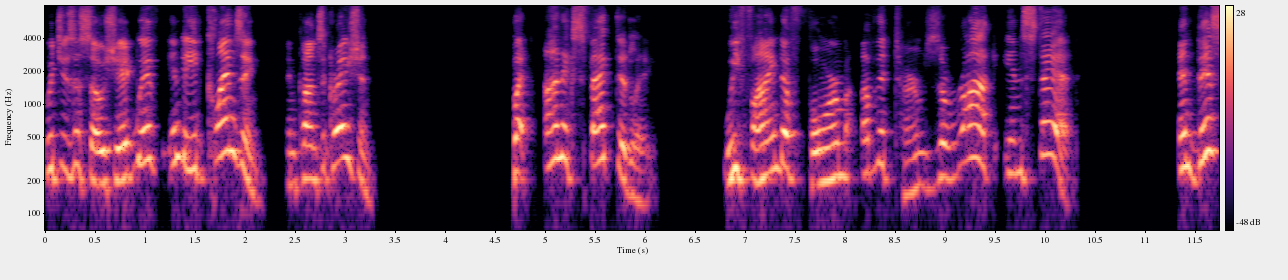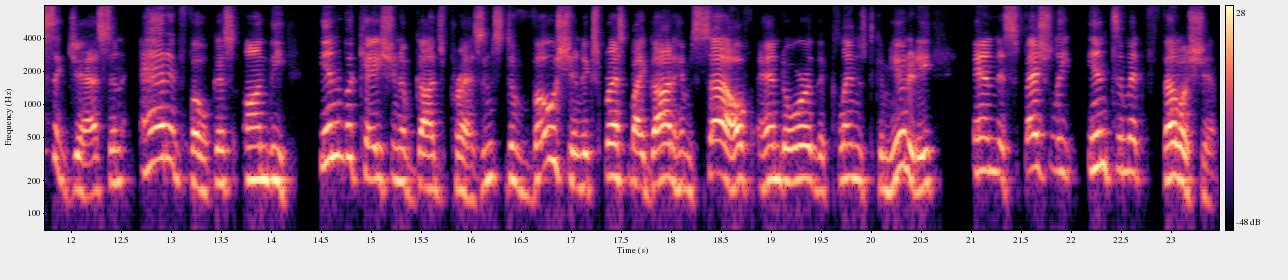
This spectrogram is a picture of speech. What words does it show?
which is associated with indeed cleansing and consecration. But unexpectedly, we find a form of the term zarak instead. And this suggests an added focus on the invocation of God's presence, devotion expressed by God himself and or the cleansed community, and especially intimate fellowship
